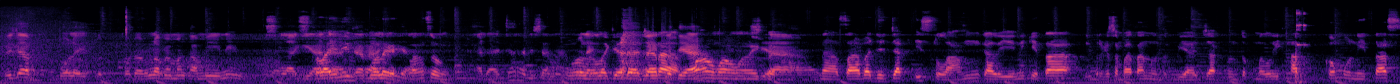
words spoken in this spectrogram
Reza boleh ikut. Kodarullah memang kami ini selagi Setelah ada ini acara, boleh ya, langsung. Ada acara di sana. Boleh, lagi ada acara. ya? Mau mau mau ikut. Nah, sahabat jejak Islam kali ini kita berkesempatan untuk diajak untuk melihat komunitas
